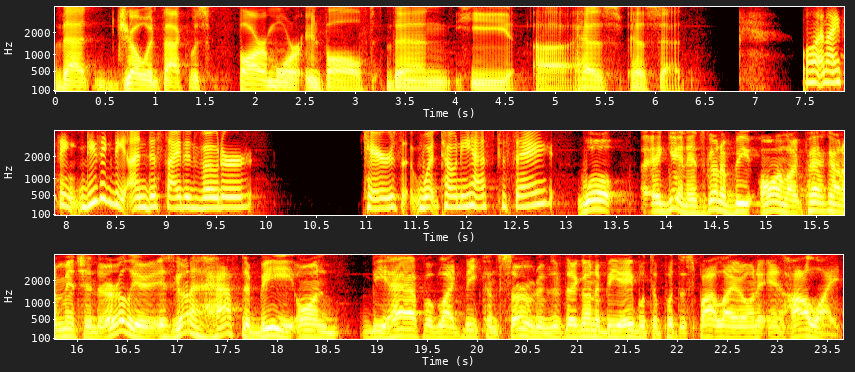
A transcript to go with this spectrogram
that Joe, in fact, was far more involved than he uh, has has said. Well, and I think, do you think the undecided voter cares what Tony has to say? Well, again, it's going to be on, like Pat kind of mentioned earlier, it's going to have to be on behalf of like the conservatives, if they're going to be able to put the spotlight on it and highlight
